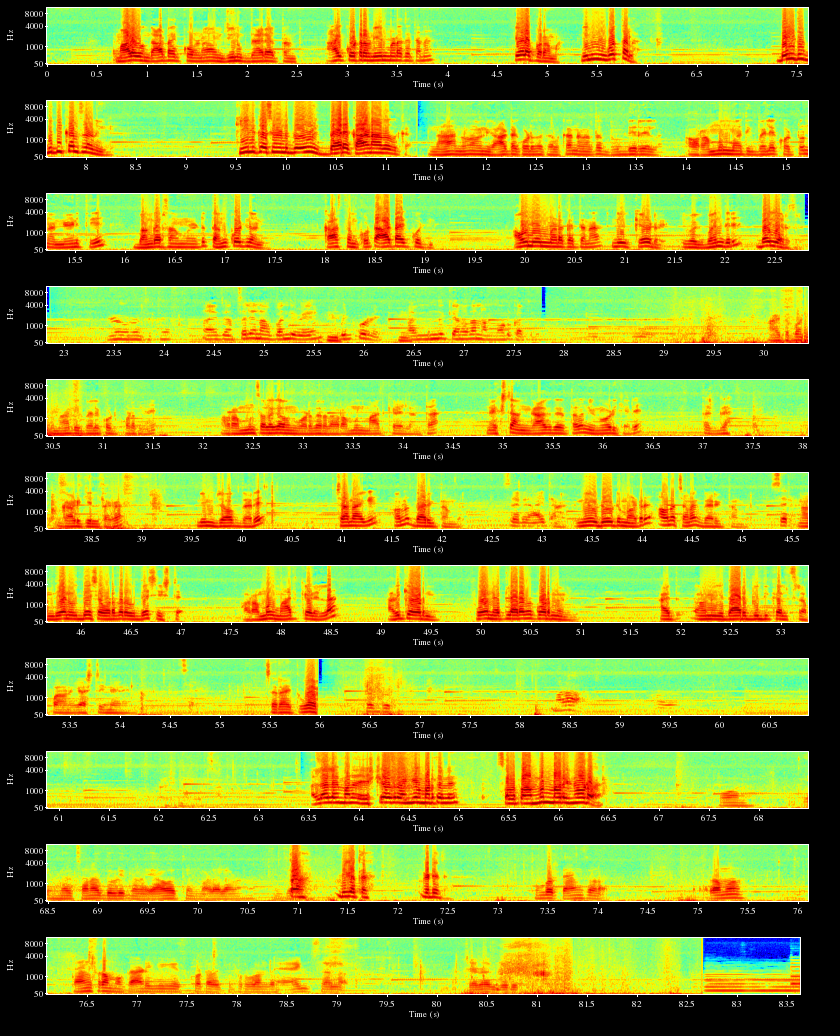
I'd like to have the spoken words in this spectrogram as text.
ಮಾಳೆ ಒಂದು ಆಟ ಹಾಕೋಣ ಅವ್ನ ಜೀವನಕ್ಕೆ ದಾರಿ ಆತ ಅಂತ. ಹಾಕಿ ಕೊಟ್ರೆ ಅವ್ನು ಏನು ಮಾಡಕತ್ತಾನ? ಹೇಳಪ್ಪ ರಾಮ ನಿನಗೆ ಗೊತ್ತಲ್ಲ? ಬೈದು ಬುದ್ಧಿ ಕಲ್ಸ ಅವನಿಗೆ. ಕೀಲು ಕಸ್ಕೊಂಡಿದ್ದು ಬೇರೆ ಕಾರಣ ಆದದಕ್ಕೆ ನಾನು ಅವ್ನಿಗೆ ಆಟ ಕೊಡೋದಕ್ಕಲ್ಕ ನನ್ನ ಹತ್ರ ದುಡ್ಡು ಇರಲಿಲ್ಲ. ಅವ್ರ ಅಮ್ಮನ ಮಾತಿಗೆ ಬೆಲೆ ಕೊಟ್ಟು ನನ್ನ ಹೆಂಡತಿ ಬಂಗಾರ ಸಾಮಾನು ಇಟ್ಟು ತಂದು ಕೊಟ್ಟಿನಿ ಅವ್ನಿಗೆ. ಕಾಸು ತಂದು ಕೊಟ್ಟು ಆಟ ಹಾಕಿ ಕೊಟ್ಟಿನಿ ಅವ್ನು ಏನು ಮಾಡಕತ್ತಾನ? ನೀವು ಕೇಳ್ರಿ, ಇವಾಗ ಬಂದಿರಿ ಬಗೆಹರಿಸ್ರಿ ಆಯ್ತು ಒಂದ್ಸಲಿ ನಾವು ಬಂದಿವಿ ಬಿಟ್ಬಿಡ್ರಿ. ಅದ್ ಮುಂದಕ್ಕೆ ಏನದ ನಾನು ನೋಡ್ಕೊತೀವಿ ಆಯ್ತಪ್ಪ ನಿಮ್ಮ ಮಾತಿಗೆ ಬೆಲೆ ಕೊಟ್ಟು ಕೊಡ್ತೀನಿ. ಅವ್ರ ಅಮ್ಮನ ಸಲಗ ಅವ್ನು ಹೊಡೆದಿರೋದು ಅವ್ರ ಅಮ್ಮನ ಮಾತು ಕೇಳಿಲ್ಲ ಅಂತ. ನೆಕ್ಸ್ಟ್ ಹಂಗಾಗದೆ ಇರ್ತಾವ ನೀವು ನೋಡ್ಕೇರಿ ತಗ್ಗ ಗಾಡಿ ಕೀಲ್ ತಗ. ನಿಮ್ಮ ಜವಾಬ್ದಾರಿ ಚೆನ್ನಾಗಿ ಅವನು ದಾರಿಗೆ ತಂದ್ರಿ. ಸರಿ ಆಯ್ತಾ. ನೀವು ಡ್ಯೂಟಿ ಮಾಡ್ರಿ ಅವನ ಚೆನ್ನಾಗಿ ದಾರಿಗೆ ತಂದ್ರಿ. ಸರಿ. ನಂದೇನು ಉದ್ದೇಶ ಹೊಡೆದ್ರ ಉದ್ದೇಶ ಇಷ್ಟೇ. ಅವ್ರ ಅಮ್ಮಗೆ ಮಾತು ಕೇಳಿಲ್ಲ ಅದಕ್ಕೆ ಹೊಡೆದ್ನಿ. ಫೋನ್ ಎತ್ತಲಾರದ ಕೊಡ್ದು ನನಗೆ ಆಯ್ತು ಅವನಿಗೆ ದಾರಿ ಬಿದ್ದು ಕಲ್ಸ್ರಪ್ಪ ಅವನಿಗೆ ಅಷ್ಟು ಇನ್ನೇನಿಲ್ಲ. ಸರಿ. ಸರಿ ಆಯ್ತು ಓ ಅಲ್ಲಲ್ಲ ಮಳ ಎಷ್ಟು ಹೇಳಿದ್ರೆ ಹಂಗೆ ಮಾಡ್ತಾಳೆ ಸ್ವಲ್ಪ ಅಮ್ಮನ್ ಮಾರಿ ನೋಡ. ಇನ್ಮೇಲೆ ಚೆನ್ನಾಗಿ ದುಡಿದ್ನ ಯಾವತ್ತು ಹಿಂಗೆ ಮಾಡಲ್ಲ ಅಣ್ಣ. ಗಟ್ಟಿದೆ ತುಂಬ ಥ್ಯಾಂಕ್ಸ್ ಅಣ್ಣ. ರಾಮ ಥ್ಯಾಂಕ್ಸ್ ರಾಮ ಗಾಡಿ ಬೀಗ ಇಸ್ಕೊಟ್ಟದಕ್ಕೆ ಇಬ್ಬರು ಬಂದು. ಥ್ಯಾಂಕ್ಸ್ ಅಲ್ಲ. ಚೆನ್ನಾಗಿ ದುಡಿ Thank you.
